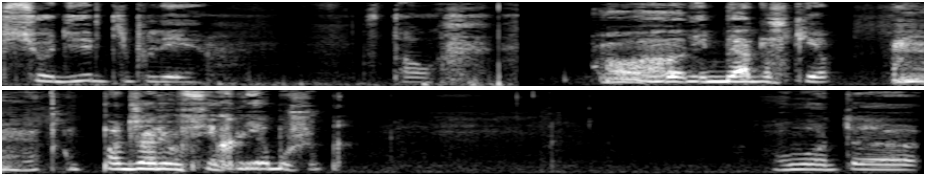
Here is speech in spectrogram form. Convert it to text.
Все, дверь теплее стала. О, ребятушки, поджарил все хлебушек. Вот. э,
